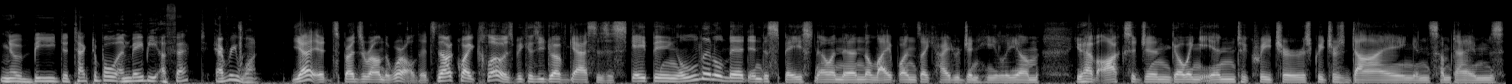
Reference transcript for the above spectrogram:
you know, be detectable and maybe affect everyone yeah, it spreads around the world. It's not quite closed because you do have gases escaping a little bit into space now and then, the light ones like hydrogen, helium. You have oxygen going into creatures, creatures dying, and sometimes,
